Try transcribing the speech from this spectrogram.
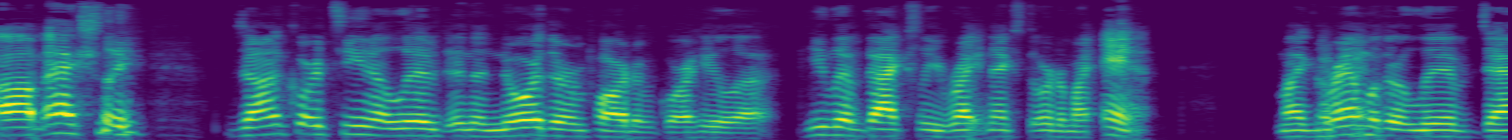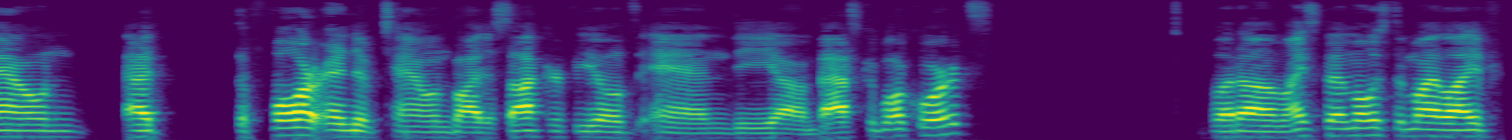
Um, actually, John Cortina lived in the northern part of Guarjila. He lived actually right next door to my aunt. My grandmother okay. lived down at the far end of town by the soccer fields and the um, basketball courts. But um, I spent most of my life,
